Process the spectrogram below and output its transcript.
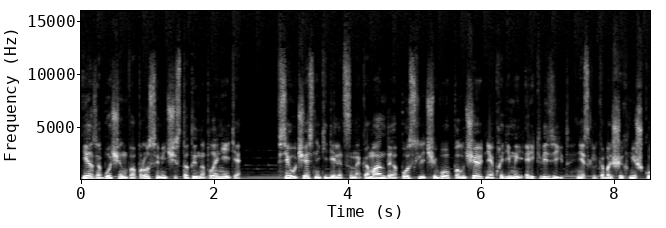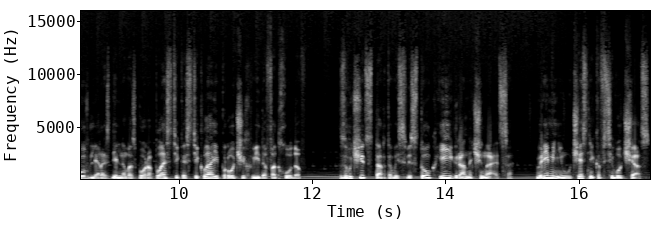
и озабочен вопросами чистоты на планете. Все участники делятся на команды, а после чего получают необходимый реквизит — несколько больших мешков для раздельного сбора пластика, стекла и прочих видов отходов. Звучит стартовый свисток, и игра начинается. Времени у участников всего час.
